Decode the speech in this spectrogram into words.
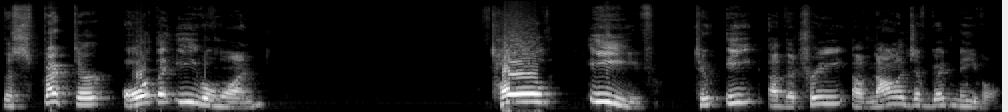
the specter or the evil one told Eve to eat of the tree of knowledge of good and evil,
